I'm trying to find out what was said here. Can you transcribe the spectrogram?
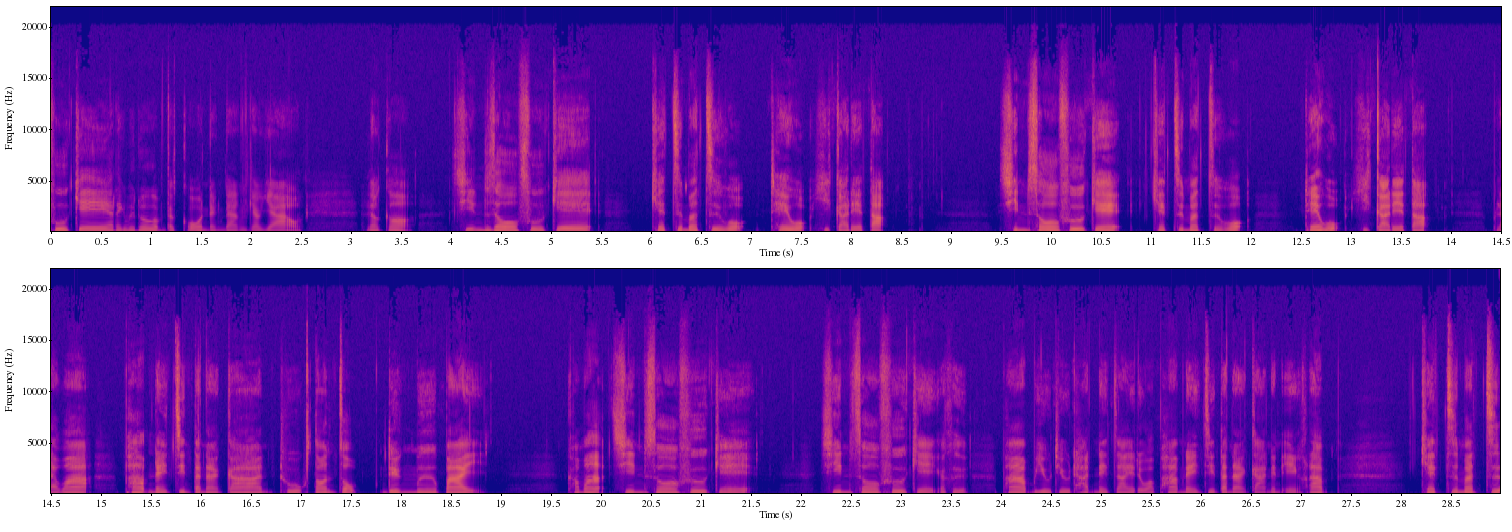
風景อะไรไม่รู้แบบตะโกนดัง ๆ ยาวๆ แล้วก็ ชินโซฟูเกะเคซึมัตสึโอ 手を引かれた真相風景結末を手を引かれたแปลว่า ภาพในจินตนาการถูกตอนจบดึงมือไปคำว่าชินโซฟูเกะชินโซฟูเกะก็คือ ภาพวิวทิวทัศน์ในใจหรือว่าภาพในจินตนาการนั่นเองครับเคจิมัตสึ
